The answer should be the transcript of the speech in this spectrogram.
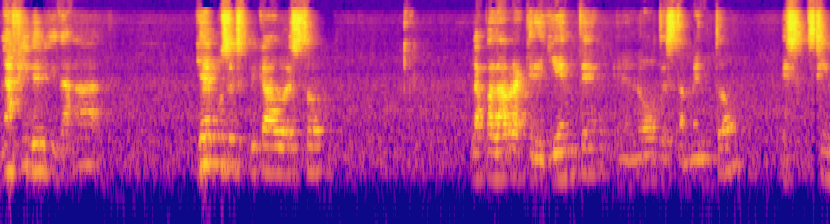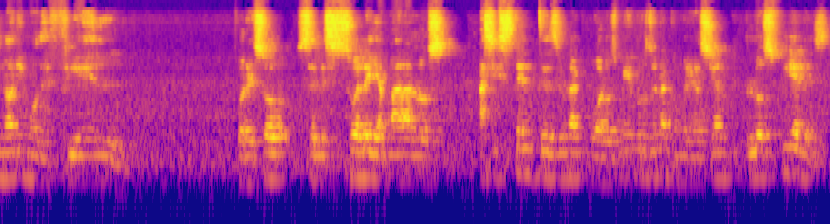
La fidelidad. Ya hemos explicado esto. La palabra creyente Nuevo Testamento es sinónimo de fiel. Por eso se les suele llamar a los asistentes de una, o a los miembros de una congregación los fieles,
